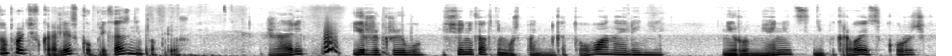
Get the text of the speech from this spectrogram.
Но против королевского приказа не попрешь. Жарит Иржик рыбу и все никак не может понять, готова она или нет не румянец, не покрывается корочкой,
